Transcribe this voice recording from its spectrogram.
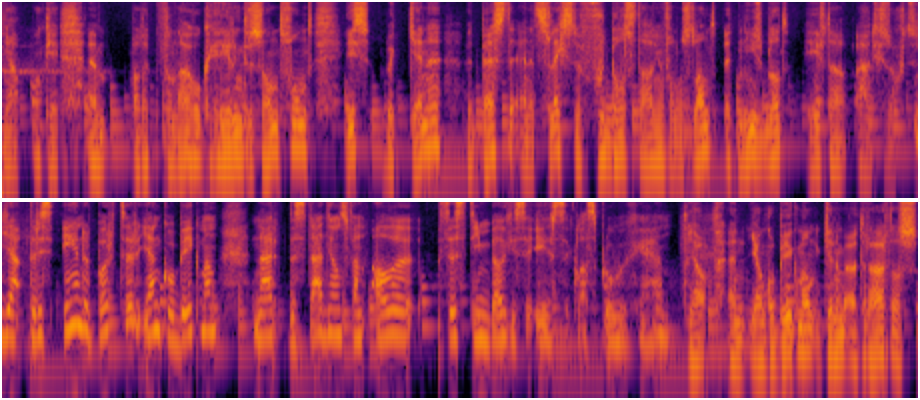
Ja, oké. Okay. wat ik vandaag ook heel interessant vond, is we kennen het beste en het slechtste voetbalstadion van ons land. Het Nieuwsblad heeft dat uitgezocht. Ja, er is één reporter, Janko Beekman, naar de stadions van alle 16 Belgische eerste klasploegen gegaan. Ja, en Janko Beekman kennen we uiteraard als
